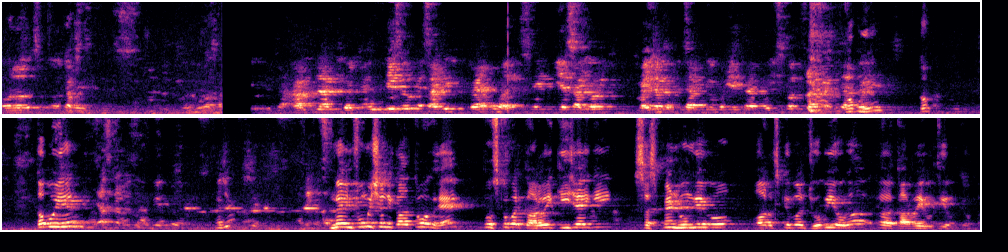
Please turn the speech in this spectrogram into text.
और क्या कब कब हुई है? अच्छा। मैं इंफॉर्मेशन निकालता हूँ, अगर है तो उसके ऊपर कार्रवाई की जाएगी सस्पेंड होंगे वो, और उसके ऊपर जो भी होगा कार्रवाई होती है उनके ऊपर।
